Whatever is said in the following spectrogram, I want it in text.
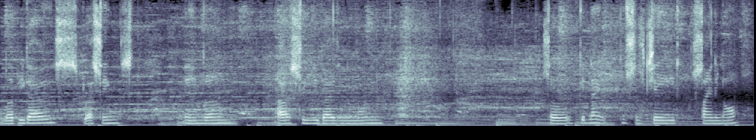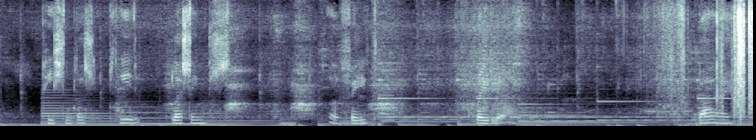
love you guys, blessings, and um, I'll see you guys in the morning. So, good night. This is Jade signing off. Peace and bless, please, blessings of faith radio. Bye.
